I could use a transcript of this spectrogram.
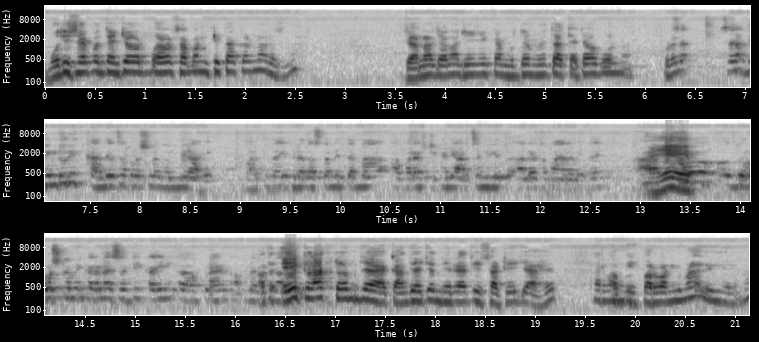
मोदी साहेब पण त्यांच्यावर पवार साहेबांना टीका करणारच ना. ज्यांना ज्यांना जे जे काय मुद्दे मिळतात त्याच्यावर बोलणार पुढे? साहेब दिंडोरीत कांद्याचा प्रश्न गंभीर आहे. भारतीताई फिरत असताना त्यांना बऱ्याच ठिकाणी अडचणी येत आल्याचं पाहायला मिळतंय. आहे. तो रोष कमी करण्यासाठी काही प्लॅन आता एक लाख टन जे आहे कांद्याच्या निर्यातीसाठी जे आहेत परवानगी. परवानगी मिळालेली आहे ना?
